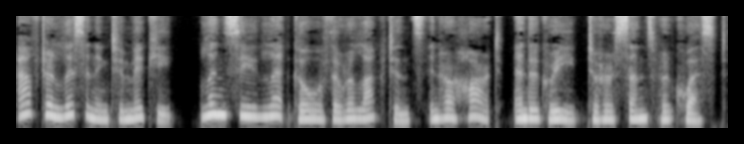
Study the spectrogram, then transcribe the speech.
After listening to Mickey, Lindsay let go of the reluctance in her heart and agreed to her son's request.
